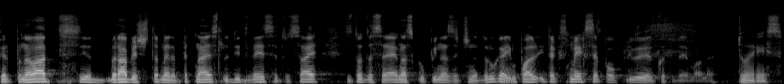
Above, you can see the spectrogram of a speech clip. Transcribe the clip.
Ker ponavadi rabiš tam ene 15 ljudi, 20 vsaj, zato da se ena skupina začne druga in pol itak smeh se pa vpljuje, kot vemo. Ne? To je res.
